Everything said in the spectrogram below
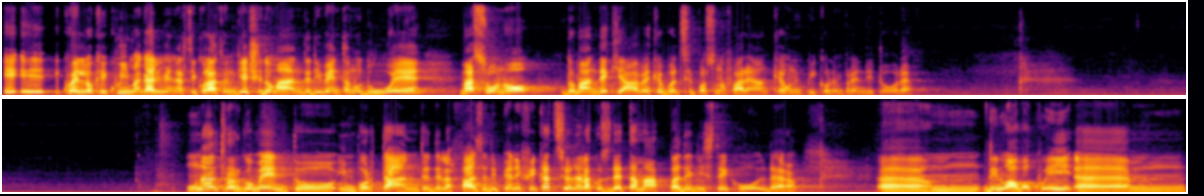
e, e quello che qui magari viene articolato in 10 domande diventano due, ma sono domande chiave che si possono fare anche a un piccolo imprenditore. Un altro argomento importante della fase di pianificazione è la cosiddetta mappa degli stakeholder. Um, di nuovo qui um,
